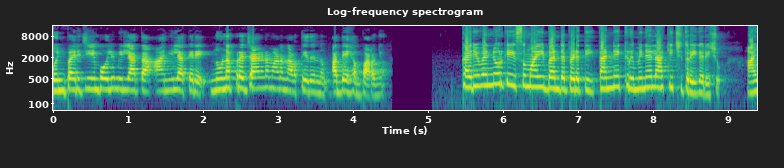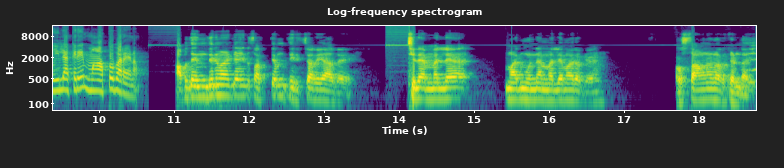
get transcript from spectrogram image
മുൻപരിചയം പോലും ഇല്ലാത്ത അനിലക്കരെ നുണപ്രചാരണമാണ് നടത്തിയതെന്നും അദ്ദേഹം പറഞ്ഞു. കരുവന്നൂർ കേസുമായി ബന്ധപ്പെടുത്തി തന്നെ ക്രിമിനലാക്കി ചിത്രീകരിച്ചു. അനിലക്കരെ മാപ്പ് പറയണം. അപ്പൊ എന്തിനു വേണ്ടി അതിന്റെ സത്യം തിരിച്ചറിയാതെ ചില എം എൽ എമാർ മുൻ എം എൽ എമാരൊക്കെ പ്രസ്താവനകൾ ഇറക്കുണ്ടായി.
